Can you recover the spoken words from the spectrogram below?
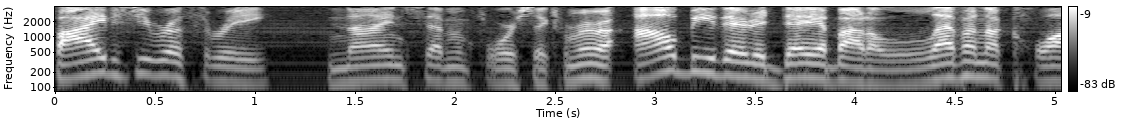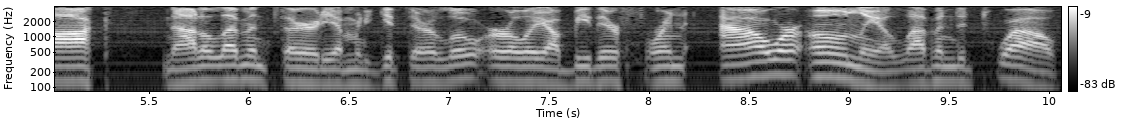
503 9746. Remember, I'll be there today about 11 o'clock not 11:30. I'm going to get there a little early. I'll be there for an hour only, 11 to 12.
